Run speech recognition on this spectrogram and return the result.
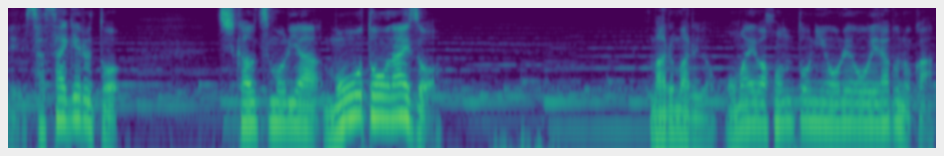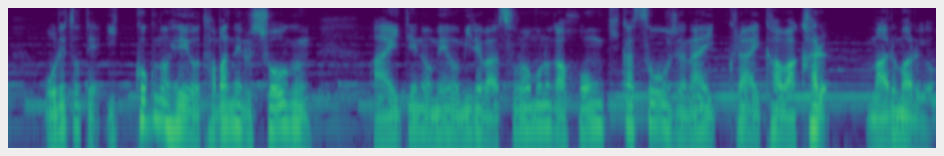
え捧げると誓うつもりは毛頭ないぞ。〇〇よ、お前は本当に俺を選ぶのか？俺とて一国の兵を束ねる将軍。相手の目を見ればそのものが本気かそうじゃないくらいかわかる。〇〇よ。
